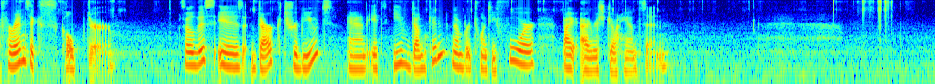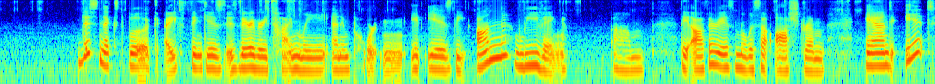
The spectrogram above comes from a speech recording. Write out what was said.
forensic sculptor. So this is Dark Tribute, and it's Eve Duncan, number 24, by Iris Johansen. this next book I think is is very very timely and important. It is the Unleaving. Um, the author is Melissa Ostrom, and it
